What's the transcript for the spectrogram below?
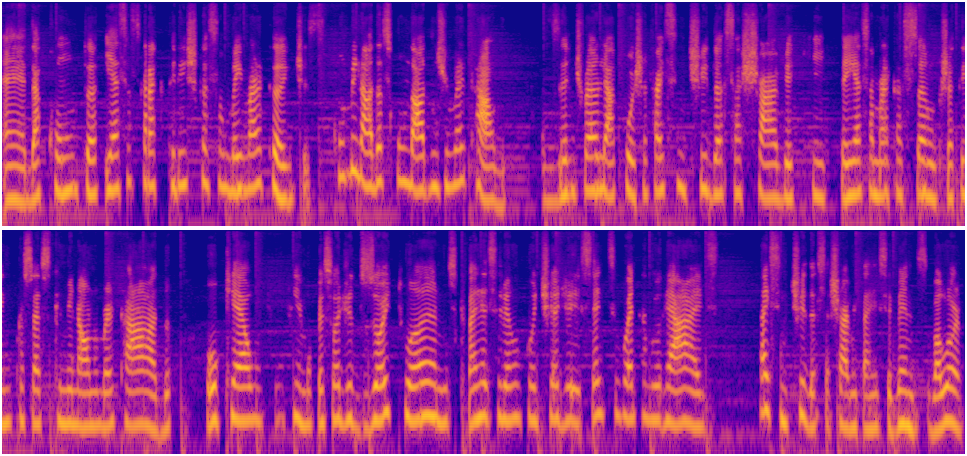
É, da conta, e essas características são bem marcantes, combinadas com dados de mercado. A gente vai olhar, poxa, faz sentido essa chave aqui, tem essa marcação, que já tem um processo criminal no mercado, ou que é um, enfim, uma pessoa de 18 anos que vai receber uma quantia de 150 mil reais. Faz sentido essa chave estar tá recebendo esse valor?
